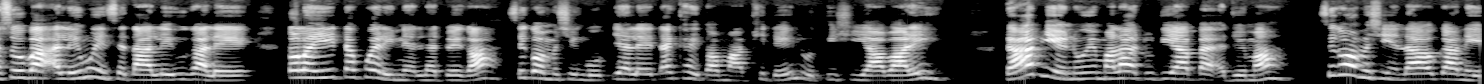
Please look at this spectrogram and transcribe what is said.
အဆိုပါအလင်းဝင်စစ်သားလေးဦးကလည်းတော်လိုင်းရေးတပ်ဖွဲ့တွေနဲ့လက်တွဲကစစ်ကော်မရှင်ကိုပြန်လည်တိုက်ခိုက်သွားမှာဖြစ်တယ်လို့သိရှိရပါတယ်။ဒါအပြင်နိုဝင်ဘာလဒုတိယပတ်အတွင်းမှာစစ်ကော်မရှင်လက်အောက်ကနေ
